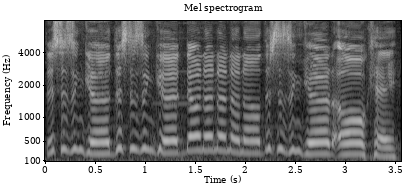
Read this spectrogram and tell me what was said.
This isn't good. This isn't good. No, no, no, no, no. This isn't good. Oh, okay.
